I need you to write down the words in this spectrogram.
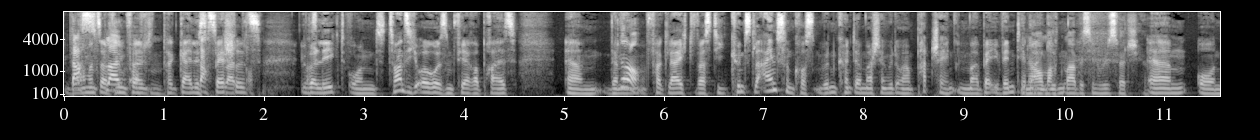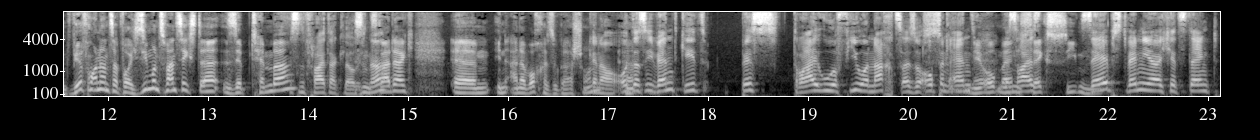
Wir haben uns auf jeden Fall ein paar geile Das Specials offen. überlegt und 20 Euro ist ein fairer Preis. Ähm, wenn Genau. man vergleicht, was die Künstler einzeln kosten würden, könnt ihr mal schnell mit eurem Patscher hinten mal bei Event Genau, macht mal ein bisschen Research hier. Ähm, und wir freuen uns auf euch. 27. September. ist ein Freitag, glaube ist ich, ein ne? Freitag, ähm, in einer Woche sogar schon. Genau. Und Ja. das Event geht bis 3 Uhr, 4 Uhr nachts, also Open End. nee, Open End das heißt, 6, 7. Selbst wenn ihr euch jetzt denkt,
